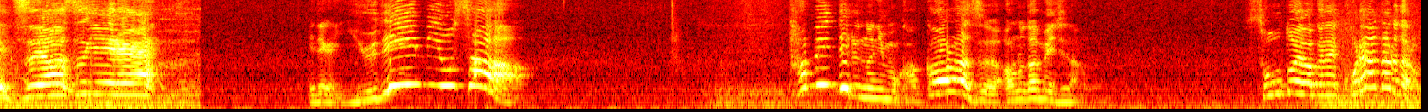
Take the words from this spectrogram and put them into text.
い強すぎる。えてか茹でエビをさ食べてるのにもかかわらずあのダメージなの？相当やばくない？これ当たるだろ。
